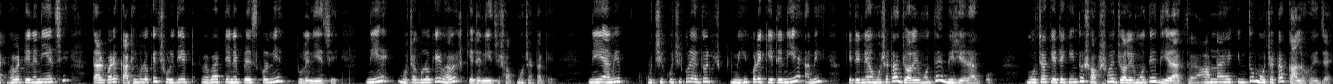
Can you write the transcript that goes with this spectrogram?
একভাবে টেনে নিয়েছি, তারপরে কাঠিগুলোকে ছুরি দিয়ে এভাবে টেনে প্রেস করে নিয়ে তুলে নিয়েছি। নিয়ে মোচাগুলোকে এভাবে কেটে নিয়েছি সব মোচাটাকে। নিয়ে আমি কুচি কুচি করে একদম মিহি করে কেটে নিয়ে আমি কেটে নেওয়া মোচাটা জলের মধ্যে ভিজিয়ে রাখব। মোচা কেটে কিন্তু সবসময় জলের মধ্যে দিয়ে রাখতে হয়, আর না কিন্তু মোচাটা কালো হয়ে যায়।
